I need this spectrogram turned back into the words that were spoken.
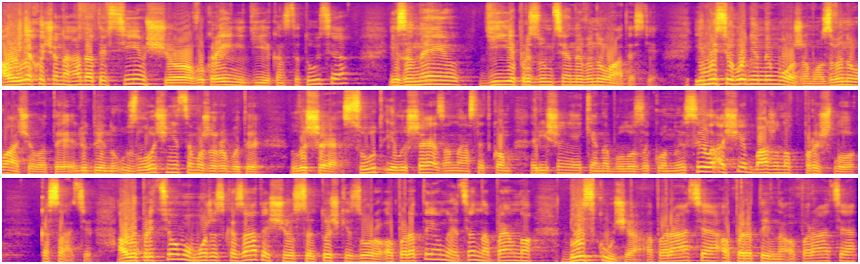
Але я хочу нагадати всім, що в Україні діє Конституція, і за нею діє презумпція невинуватості. І ми сьогодні не можемо звинувачувати людину у злочині. Це може робити лише суд і лише за наслідком рішення, яке набуло законної сили, а ще бажано пройшло касацію. Але при цьому можу сказати, що з точки зору оперативної це, напевно, блискуча операція, оперативна операція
